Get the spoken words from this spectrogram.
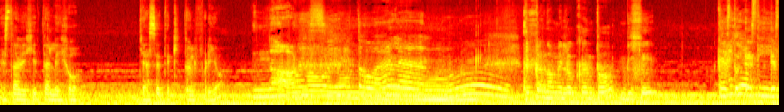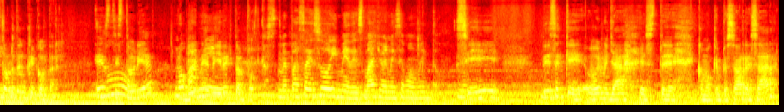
esta viejita le dijo, ¿ya se te quitó el frío? No, no, No, cierto, no, Alan. no, cuando me lo contó, dije, esto, esto lo tengo que contar. Esta No. historia No, a viene mí- directo al podcast. Me pasa eso y me desmayo en ese momento. Sí, dice que, bueno, ya este, como que empezó a rezar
